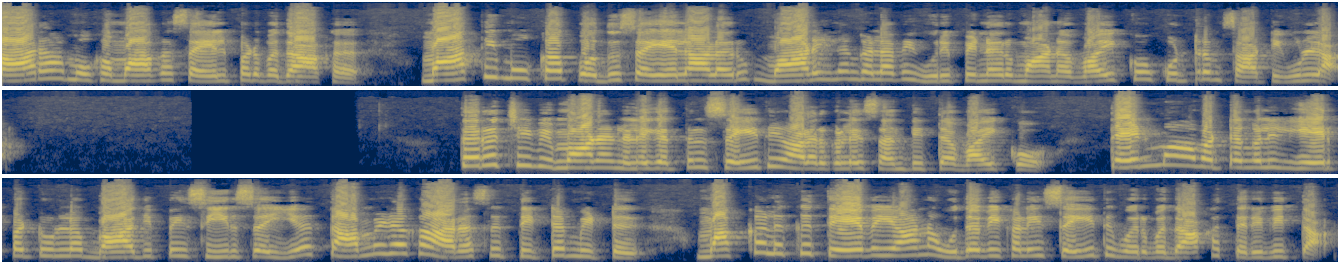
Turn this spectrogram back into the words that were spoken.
பாராமுகமாக செயல்படுவதாக மதிமுக பொதுச் செயலாளரும் மாநிலங்களவை உறுப்பினருமான வைகோ குற்றம் சாட்டியுள்ளார். திருச்சி விமான நிலையத்தில் செய்தியாளர்களை சந்தித்த வைகோ தென் மாவட்டங்களில் ஏற்பட்டுள்ள பாதிப்பை சீர் செய்ய தமிழக அரசு திட்டமிட்டு மக்களுக்கு தேவையான உதவிகளை செய்து வருவதாக தெரிவித்தார்.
